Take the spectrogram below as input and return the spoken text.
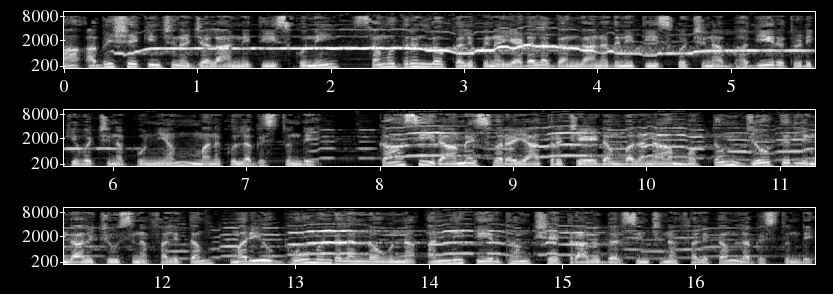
ఆ అభిషేకించిన జలాన్ని తీసుకుని సముద్రంలో కలిపిన ఎడల గంగానదిని తీసుకొచ్చిన భగీరథుడికి వచ్చిన పుణ్యం మనకు లభిస్తుంది. కాశీ రామేశ్వర యాత్ర చేయడం వలన మొత్తం జ్యోతిర్లింగాలు చూసిన ఫలితం మరియు భూమండలంలో ఉన్న అన్ని తీర్థం క్షేత్రాలు దర్శించిన ఫలితం లభిస్తుంది.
